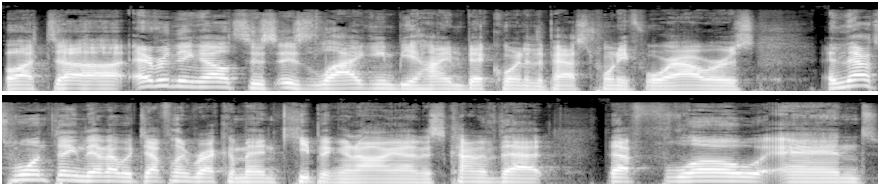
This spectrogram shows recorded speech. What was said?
But uh, everything else is, is lagging behind Bitcoin in the past 24 hours. And that's one thing that I would definitely recommend keeping an eye on is kind of that that flow and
